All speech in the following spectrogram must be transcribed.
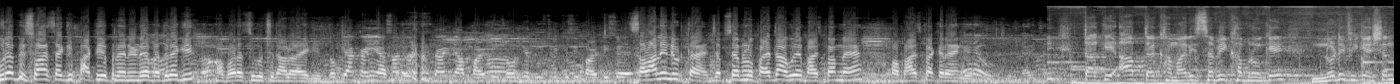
पूरा विश्वास है कि पार्टी अपना निर्णय बदलेगी और भरत सिंह को चुनाव लड़ाएगी। तो क्या कहीं ऐसा नहीं हो सकता है कि आप पार्टी छोड़ के दूसरी किसी पार्टी से सवाल ही नहीं उठता है। जब से हम लोग पैदा हुए भाजपा में है और भाजपा के रहेंगे। ताकि आप तक हमारी सभी खबरों के नोटिफिकेशन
